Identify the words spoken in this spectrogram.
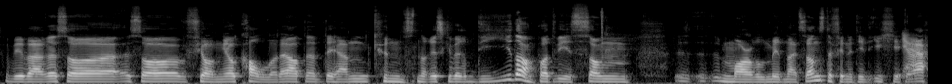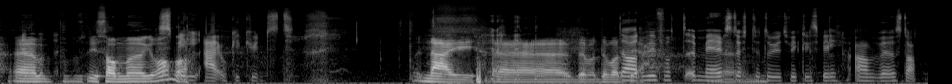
Skal vi være så, så fjonge og kalle det at det er en kunstnerisk verdi, da, på et vis som Marvel Midnight Suns definitivt ikke Ja. har, eh, i samme grad. da. Spill er jo ikke kunst. Nei, eh, det var det. Var Da hadde det. vi fått eh, mer støtte til å utvikle spill av eh, staten.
